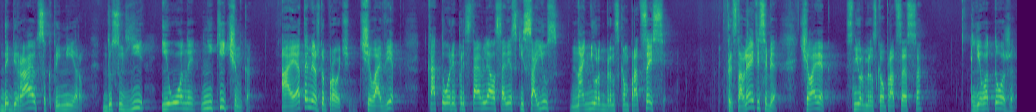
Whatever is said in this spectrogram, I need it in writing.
добираются, к примеру, до судьи Ионы Никитченко. А это, между прочим, человек, который представлял Советский Союз на Нюрнбергском процессе. Представляете себе? Человек с Нюрнбергского процесса, его тоже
